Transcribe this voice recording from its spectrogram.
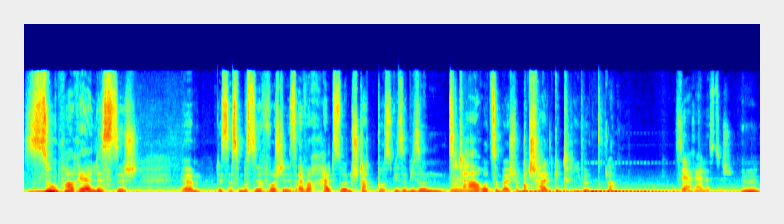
super realistisch. Ähm, das ist, musst du dir vorstellen, ist einfach halt so ein Stadtbus, wie so, wie so ein Citaro zum Beispiel mit Schaltgetriebe. Ja. Sehr realistisch. Hm.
